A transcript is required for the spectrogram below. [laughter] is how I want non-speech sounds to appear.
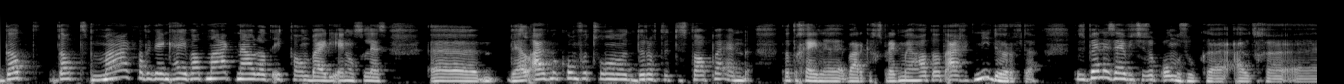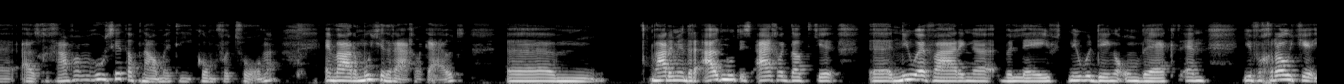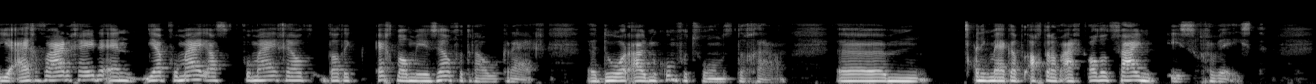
dat, dat maakt dat ik denk, hé, hey, wat maakt nou dat ik dan bij die Engelse les uh, wel uit mijn comfortzone durfde te stappen. En dat degene waar ik een gesprek mee had, dat eigenlijk niet durfde. Dus ben eens eventjes op onderzoek uh, uitge, uh, uitgegaan van hoe zit dat nou met die comfortzone? En waarom moet je er eigenlijk uit? Um, waarom je eruit moet, is eigenlijk dat je uh, nieuwe ervaringen beleeft, nieuwe dingen ontdekt. En je vergroot je, je eigen vaardigheden. En ja, voor mij, als voor mij geldt, dat ik echt wel meer zelfvertrouwen krijg. Uh, door uit mijn comfortzone te gaan. Um, en ik merk dat het achteraf eigenlijk altijd fijn is geweest.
